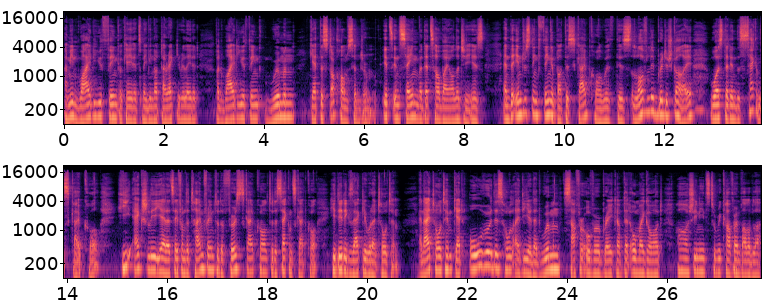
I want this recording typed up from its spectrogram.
I mean, why do you think, okay, that's maybe not directly related, but why do you think women get the Stockholm syndrome. It's insane, but that's how biology is. And the interesting thing about this Skype call with this lovely British guy was that in the second Skype call, he actually, yeah, let's say from the time frame to the first Skype call to the second Skype call, he did exactly what I told him. And I told him, get over this whole idea that women suffer over a breakup, that, oh my God, oh, she needs to recover and blah, blah, blah,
